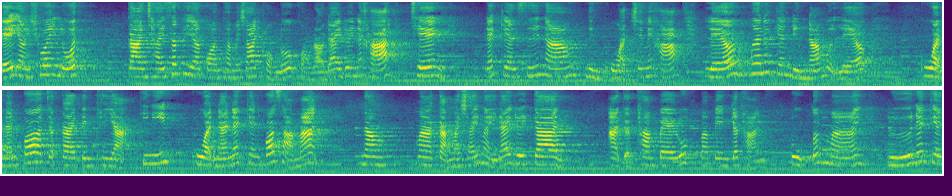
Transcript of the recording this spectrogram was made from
ละยังช่วยลดการใช้ทรัพยากรธรรมชาติของโลกของเราได้ด้วยนะคะ เช่น นักเรียนซื้อน้ำหนึ่งขวดใช่ไหมคะ แล้วเมื่อนักเรียนดื่มน้ำหมดแล้ว ขวดนั้นก็จะกลายเป็นขยะ ทีนี้ขวดนั้นนักเรียนก็สามารถนำมากลับมาใช้ใหม่ได้โดยการ อาจจะทำแปรรูปมาเป็นกระถางปลูกต้นไม้ หรือนักเรียน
